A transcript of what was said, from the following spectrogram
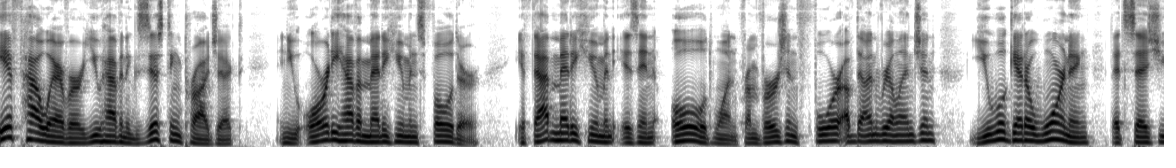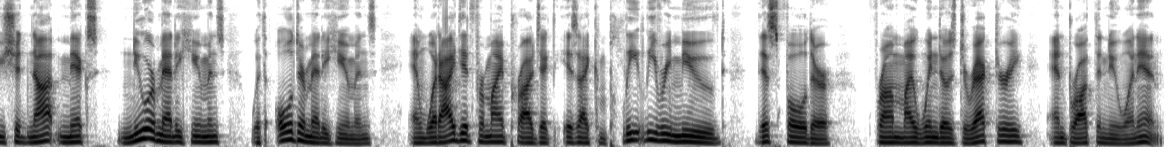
If, however, you have an existing project and you already have a MetaHumans folder, if that MetaHuman is an old one from version 4 of the Unreal Engine, you will get a warning that says you should not mix newer MetaHumans with older MetaHumans. And what I did for my project is I completely removed this folder from my Windows directory and brought the new one in.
